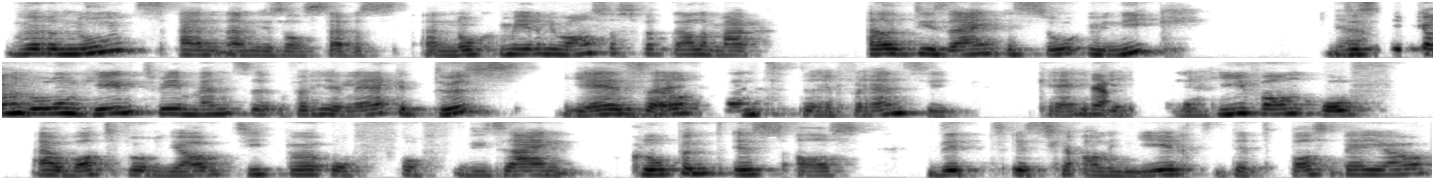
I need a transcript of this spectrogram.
vernoemd en, en je zal zelfs en nog meer nuances vertellen, maar elk design is zo uniek. Ja. Dus je kan gewoon geen twee mensen vergelijken. Dus jij zelf bent de referentie. Krijg je ja. energie van of en wat voor jouw type of, of design kloppend is als dit is gealigneerd, dit past bij jou.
